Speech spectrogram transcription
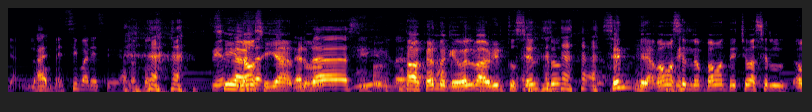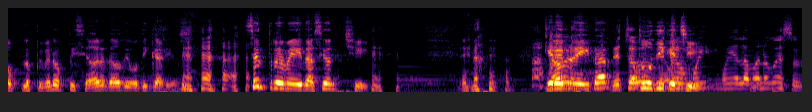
Ya, lo convencí parece, a los dos. sí, no, sí, ya. verdad, sí. Estaba esperando que vuelva a abrir tu centro. mira, vamos a hacerlo, vamos, de hecho, a ser los primeros auspiciadores de Audio Boticarios. Centro de Meditación Chi. ¿Quieres meditar? De hecho, tú di que muy, muy a la mano con eso.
